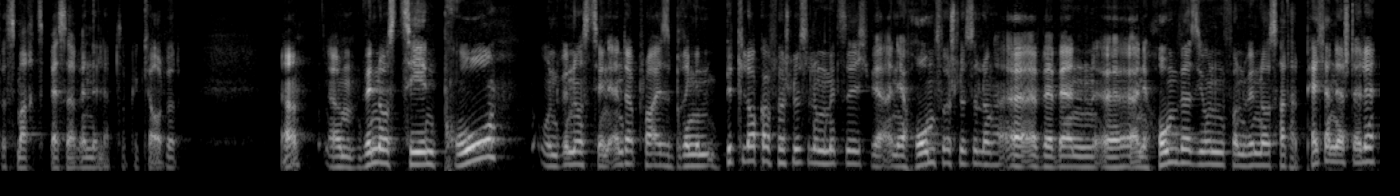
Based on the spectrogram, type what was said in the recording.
Das macht es besser, wenn der Laptop geklaut wird. Ja, ähm, Windows 10 Pro und Windows 10 Enterprise bringen BitLocker-Verschlüsselung mit sich. Wer eine Home-Verschlüsselung, äh, wer, wer äh, eine Home-Version von Windows hat, hat Pech an der Stelle.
